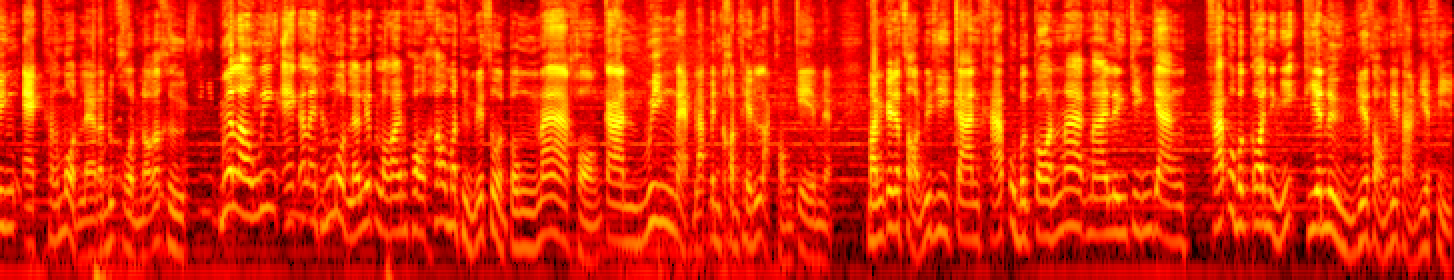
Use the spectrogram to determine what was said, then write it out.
วิ่งแอคทั้งหมดแล้วนะทุกคนเนาะก็คือ เมื่อเราวิ่งแอคอะไรทั้งหมดแล้วเรียบร้อยพอเข้ามาถึงในส่วนตรงหน้าของการวิ่งแมปและเป็นคอนเทนต์หลักของเกมเนี่ยมันก็จะสอนวิธีการคราฟอุปกรณ์มากมายเลยจริงๆอย่างคราฟอุปกรณ์อย่างนี้เทียร์หนึ่งเทียร์สองเทียร์สามเทียร์สี่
